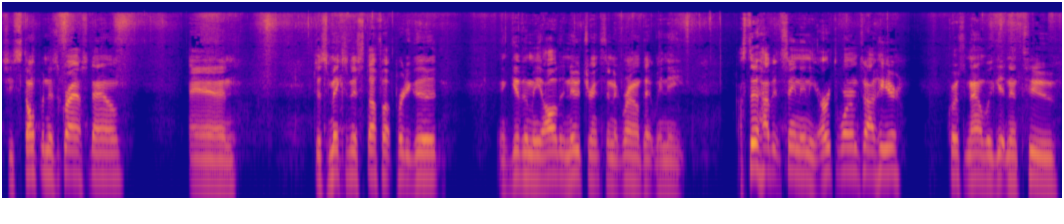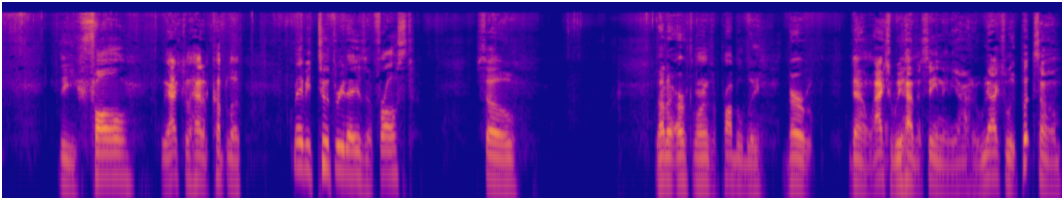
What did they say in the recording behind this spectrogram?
She's stomping this grass down and just mixing this stuff up pretty good and giving me all the nutrients in the ground that we need. I still haven't seen any earthworms out here. Of course, now we're getting into the fall. We actually had a couple of, maybe two, three days of frost. So a lot of earthworms are probably buried down. Actually, we haven't seen any out here. We actually put some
